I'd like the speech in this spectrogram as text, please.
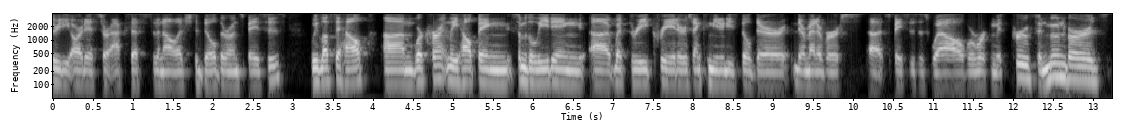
3D artists or access to the knowledge to build their own spaces. We'd love to help. Um, we're currently helping some of the leading uh, Web3 creators and communities build their, their metaverse uh, spaces as well. We're working with Proof and Moonbirds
